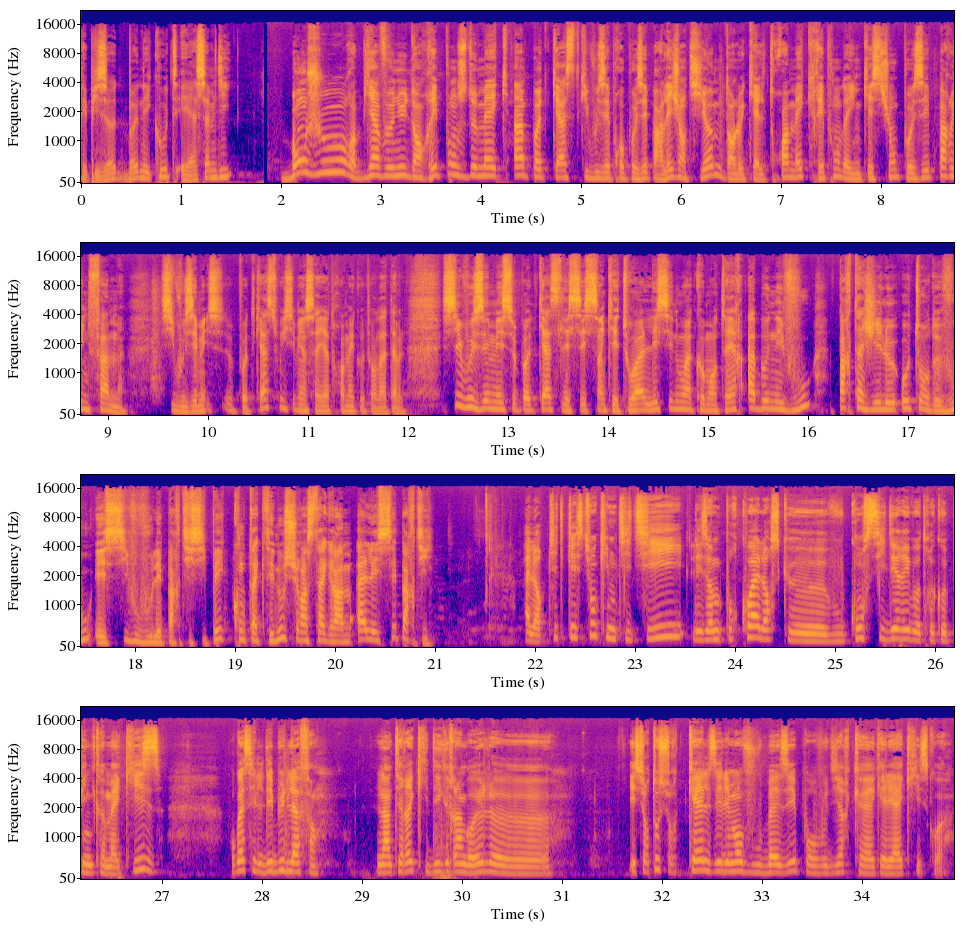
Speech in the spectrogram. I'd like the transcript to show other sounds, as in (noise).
épisode. Bonne écoute et à samedi. Bonjour, bienvenue dans Réponse de mec, un podcast qui vous est proposé par Les Gentilhommes, dans lequel trois mecs répondent à une question posée par une femme. Si vous aimez ce podcast, oui c'est bien ça, il y a trois mecs autour de la table. Si vous aimez ce podcast, laissez 5 étoiles, laissez-nous un commentaire, abonnez-vous, partagez-le autour de vous et si vous voulez participer, contactez-nous sur Instagram. Allez, c'est parti Alors, petite question qui me titille. Les hommes, pourquoi, lorsque vous considérez votre copine comme acquise, pourquoi c'est le début de la fin? L'intérêt qui dégringole euh, et surtout sur quels éléments vous vous basez pour vous dire que- qu'elle est acquise, quoi.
